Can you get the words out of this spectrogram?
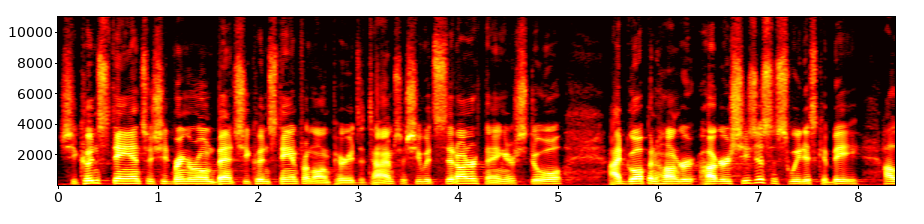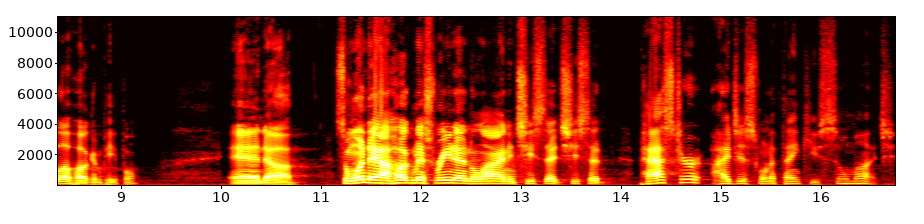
She couldn't stand, so she'd bring her own bench. She couldn't stand for long periods of time, so she would sit on her thing, her stool. I'd go up and hug her. Hug her. She's just as sweet as could be. I love hugging people. And uh, so one day I hugged Miss Rena in the line, and she said, she said, Pastor, I just want to thank you so much.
